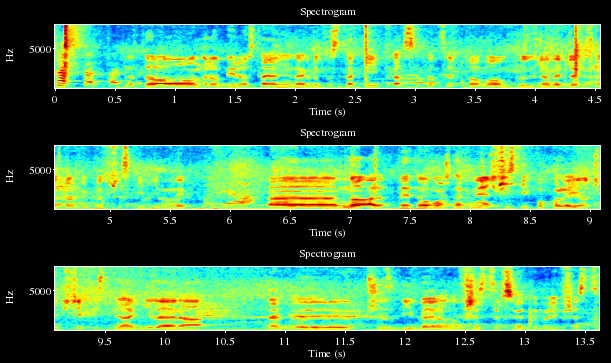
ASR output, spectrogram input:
Tak, tak, tak. No tak. to on robi rozstajanie nagród ostatniej trasy koncertową, plus Janet Jackson robi, plus wszystkich innych. E, no ale tutaj to można wymieniać wszystkich po kolei, oczywiście Christina Aguilera, jakby przez Biebera, no wszyscy w sumie to byli, wszyscy.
